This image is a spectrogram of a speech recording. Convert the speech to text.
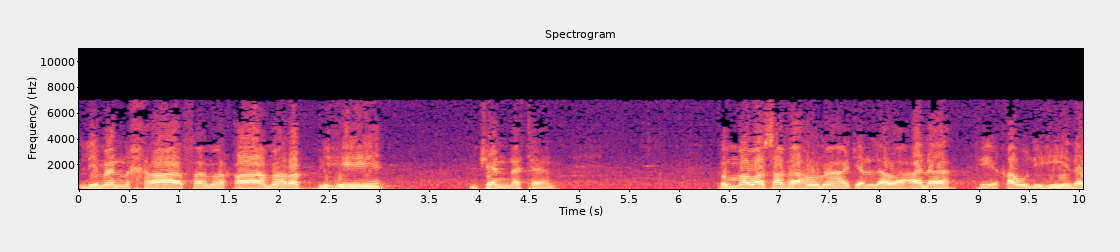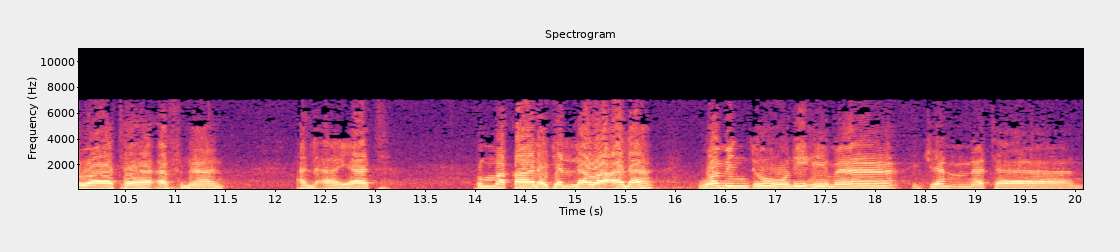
لمن خاف مقام ربه جنتان. ثم وصفهما جل وعلا في قوله ذواتا أفنان. الآيات. ثم قال جل وعلا ومن دونهما جنتان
